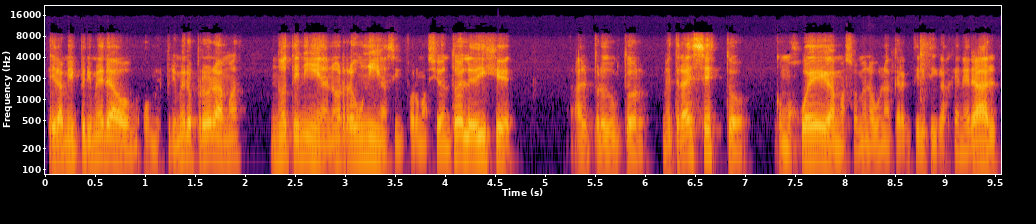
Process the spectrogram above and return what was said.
era mi primera o, mis primeros programas, no tenía, no reunía esa información. Entonces le dije al productor, ¿me traes esto? ¿Cómo juega? Más o menos alguna característica general.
